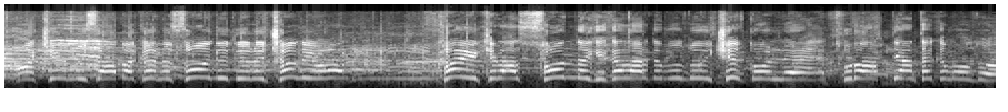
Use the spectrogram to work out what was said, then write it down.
Hakem müsabakanın son düdüğünü çalıyor Kayı Kiraz son dakikalarda bulduğu iki golle turu atlayan takım oldu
